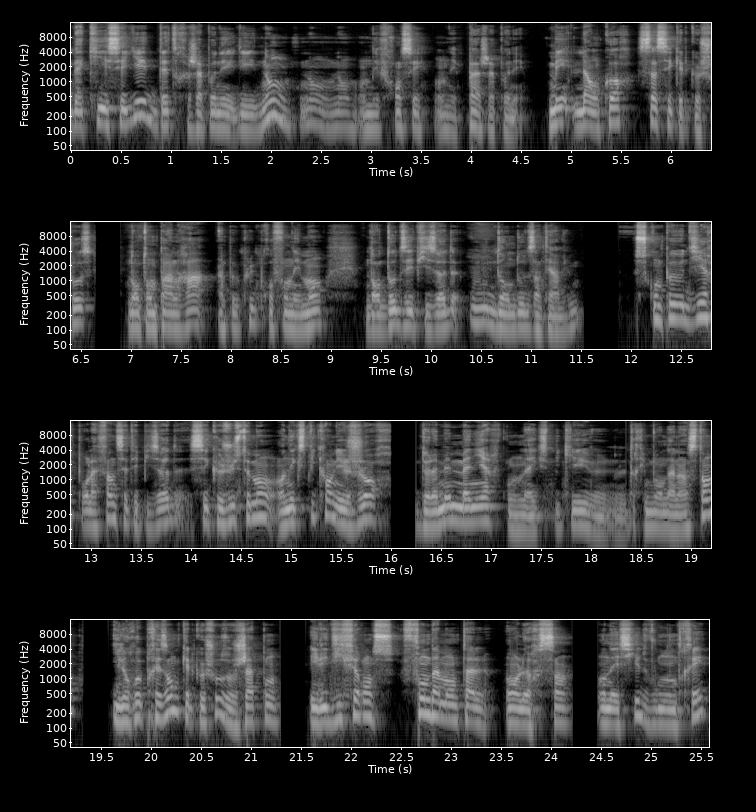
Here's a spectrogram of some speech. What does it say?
bah, qui essayaient d'être japonais. Ils disent non, non, non, on est français, on n'est pas japonais. Mais là encore, ça c'est quelque chose dont on parlera un peu plus profondément dans d'autres épisodes ou dans d'autres interviews. Ce qu'on peut dire pour la fin de cet épisode, c'est que justement, en expliquant les genres de la même manière qu'on a expliqué euh, Dreamland à l'instant, ils représentent quelque chose au Japon. Et les différences fondamentales en leur sein, on a essayé de vous montrer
